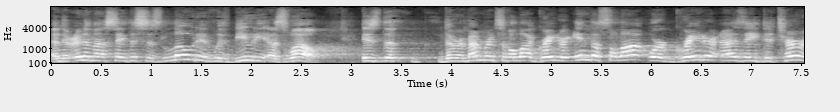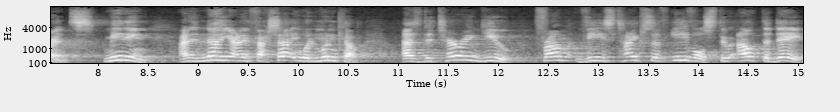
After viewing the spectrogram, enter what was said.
And the ulama say this is loaded with beauty as well. is the, the remembrance of Allah greater in the salah or greater as a deterrence? Meaning, as deterring you from these types of evils throughout the day.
